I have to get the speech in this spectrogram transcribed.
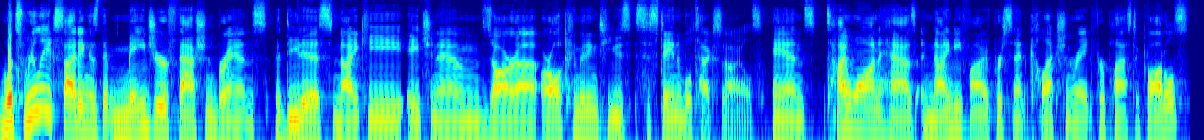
What's really exciting is that major fashion brands, Adidas, Nike, H&M, Zara, are all committing to use sustainable textiles. And Taiwan has a 95% collection rate for plastic bottles.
